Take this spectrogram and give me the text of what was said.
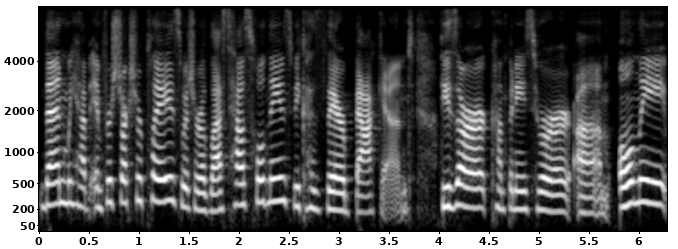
Then we have infrastructure plays, which are less household names because they're back end. These are companies who are um, only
